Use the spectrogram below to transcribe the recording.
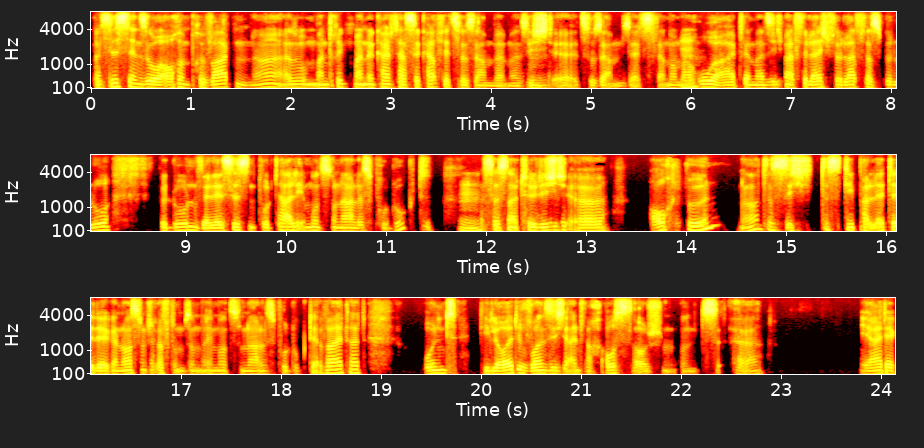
was ist denn so auch im Privaten? Ne? Also man trinkt mal eine Tasse Kaffee zusammen, wenn man sich mhm. äh, zusammensetzt, wenn man mal Ruhe hat, wenn man sich mal vielleicht für was belo belohnen will. Es ist ein total emotionales Produkt. Mhm. Das ist natürlich äh, auch schön, ne? dass sich dass die Palette der Genossenschaft um so ein emotionales Produkt erweitert. Und die Leute wollen sich einfach austauschen. Und äh, ja, der,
